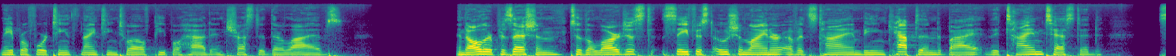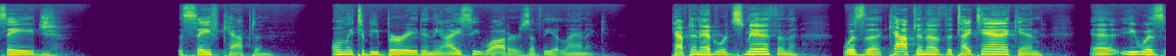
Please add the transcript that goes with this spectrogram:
On April 14th, 1912, people had entrusted their lives and all their possession to the largest, safest ocean liner of its time, being captained by the time tested Sage. the safe captain, only to be buried in the icy waters of the Atlantic. Captain Edward Smith and the, was the captain of the Titanic, and uh, he was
